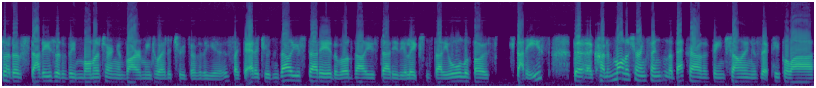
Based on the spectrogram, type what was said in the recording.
sort of studies that have been monitoring environmental attitudes over the years, like the Attitudes and Values Study, the World Values Study, the Election Study, all of those studies the kind of monitoring things in the background have been showing is that people are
